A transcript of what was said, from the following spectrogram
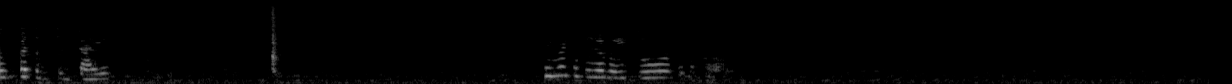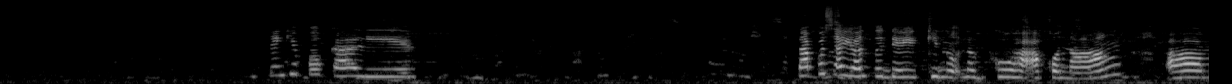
Magpatugtog tayo. Favorite ko talaga ito. Talaga. Thank you po, Kali. Tapos ayun, today kinu nagkuha ako ng um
